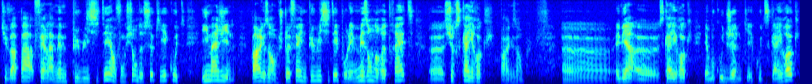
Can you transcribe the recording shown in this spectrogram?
tu vas pas faire la même publicité en fonction de ceux qui écoutent. Imagine, par exemple, je te fais une publicité pour les maisons de retraite euh, sur Skyrock, par exemple. Euh, eh bien, euh, Skyrock, il y a beaucoup de jeunes qui écoutent Skyrock.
